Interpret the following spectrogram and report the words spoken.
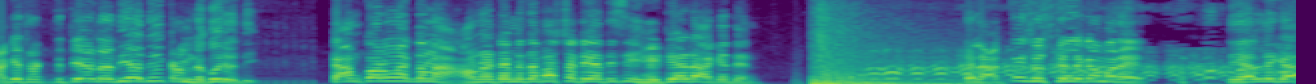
আগে থাকতে টেয়াটা দিয়া দিই কামটা করে দিই। কাম করা লাগতো না আমার টাইমে যে পাঁচটা টিয়া দিছি হেটিয়াটা আগে দেন। তাহলে আটকে শেষ করলে আমারে? টিয়ার লেগা?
